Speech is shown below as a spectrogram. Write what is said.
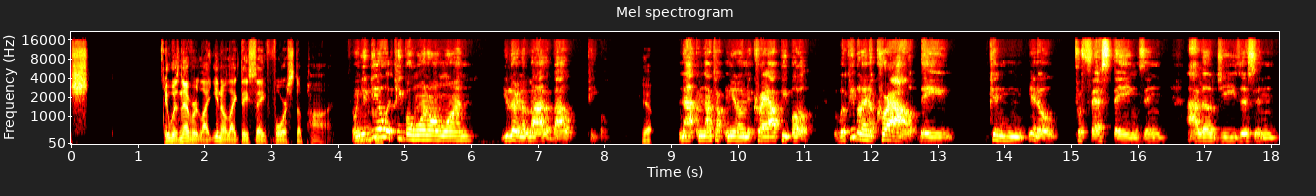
Sh- it was never like you know like they say forced upon when you deal with people one-on-one you learn a lot about people yep not i'm not talking you know in the crowd people but people in a crowd, they can, you know, profess things and I love Jesus and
